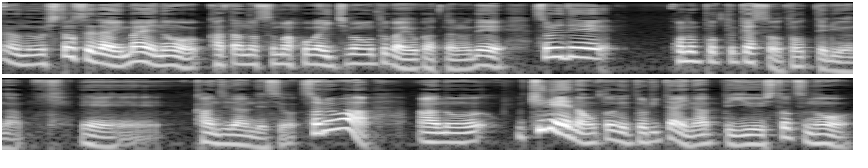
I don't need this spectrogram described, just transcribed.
あの、一世代前の方のスマホが一番音が良かったので、それでこのポッドキャストを撮ってるような、えー、感じなんですよ。それは、あの、綺麗な音で撮りたいなっていう一つの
